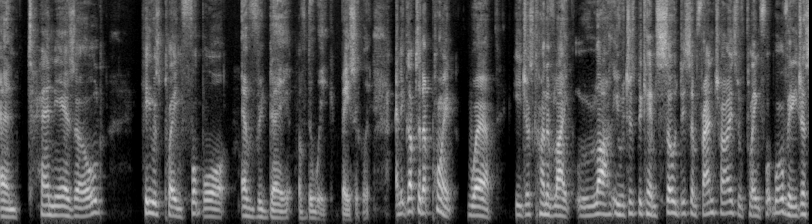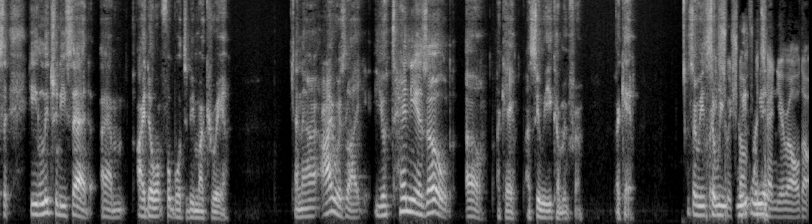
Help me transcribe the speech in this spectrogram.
and 10 years old, he was playing football every day of the week, basically. And it got to that point where he just kind of like lost, he just became so disenfranchised with playing football that he just, he literally said, um, I don't want football to be my career. And I, I was like, You're 10 years old. Oh, okay. I see where you're coming from. Okay. So we, so we, switched we, on for we- a ten year old. I,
